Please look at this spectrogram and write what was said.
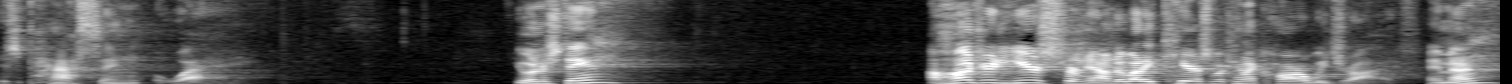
is passing away. You understand? A hundred years from now, nobody cares what kind of car we drive. Amen?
